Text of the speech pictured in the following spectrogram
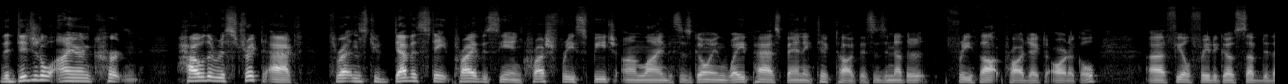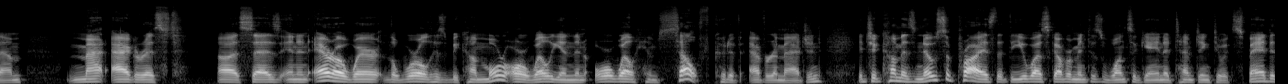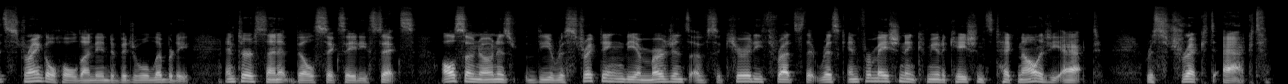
the digital iron curtain, how the Restrict Act threatens to devastate privacy and crush free speech online. This is going way past banning TikTok. This is another Free Thought Project article. Uh, feel free to go sub to them. Matt Agorist uh, says In an era where the world has become more Orwellian than Orwell himself could have ever imagined, it should come as no surprise that the U.S. government is once again attempting to expand its stranglehold on individual liberty. Enter Senate Bill 686, also known as the Restricting the Emergence of Security Threats That Risk Information and Communications Technology Act. Restrict Act.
